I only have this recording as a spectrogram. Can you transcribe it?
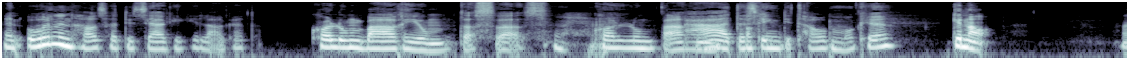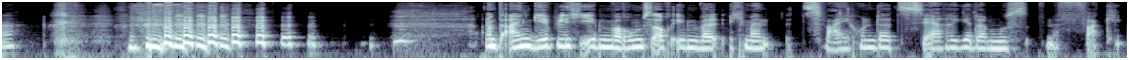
Ein Urnenhaus hat die Särge gelagert. Kolumbarium, das war's. Kolumbarium. Ah, deswegen die Tauben, okay? Genau. Ja. Und angeblich eben, warum es auch eben, weil ich meine, 200 Särge, da muss eine fucking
